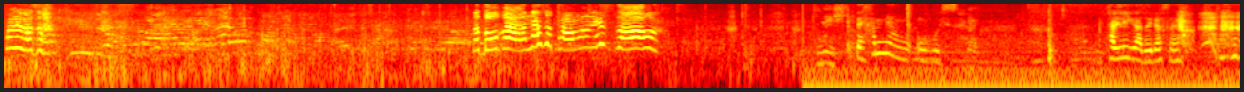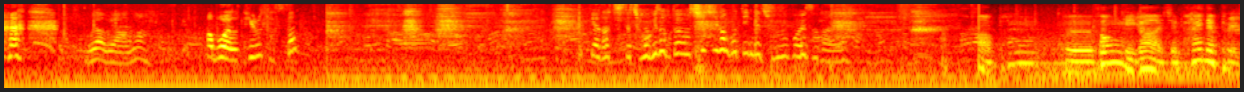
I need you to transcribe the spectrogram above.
빨리 가자. 나 너가 안 와서 당황했어. 두 분이시죠? 네, 한 명 오고 있어요. 달리기가 느렸어요. 뭐야, 왜 안 와? 아, 뭐야, 너 뒤로 탔어? 야, 나 진짜 저기서부터 쉬지도 않고 뛴데 죽을 뻔했어, 나야. 아, 펑, 그 성미가 이제 파인애플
